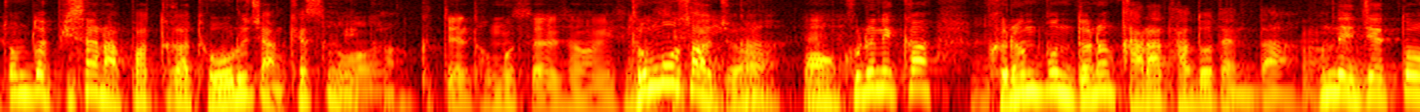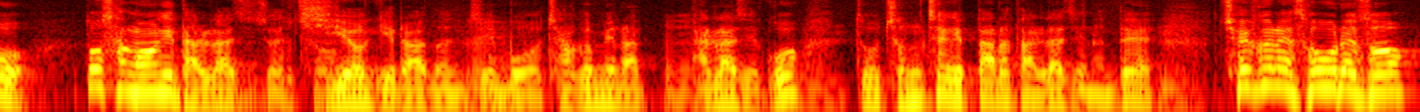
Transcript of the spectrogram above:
좀 더 비싼 아파트가 더 오르지 않겠습니까? 어, 그때는 더 못 사는 상황이 더못수 사죠. 있으니까. 어, 네. 그러니까 그런 분들은 갈아타도 된다. 근데 이제 또또 상황이 달라지죠. 그쵸. 지역이라든지 네. 뭐 자금이나 네. 달라지고 또 정책에 따라 달라지는데 음. 최근에 서울에서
